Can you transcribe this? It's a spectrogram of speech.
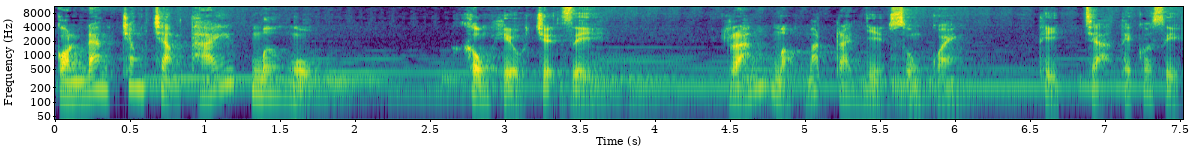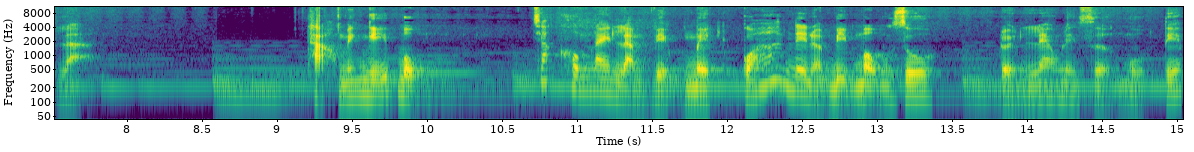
Còn đang trong trạng thái mơ ngủ. Không hiểu chuyện gì Ráng mở mắt ra nhìn xung quanh. Thì chả thấy có gì lạ. Thảo mới nghĩ bụng, Chắc hôm nay làm việc mệt quá Nên là bị mộng du, Rồi leo lên giường ngủ tiếp.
